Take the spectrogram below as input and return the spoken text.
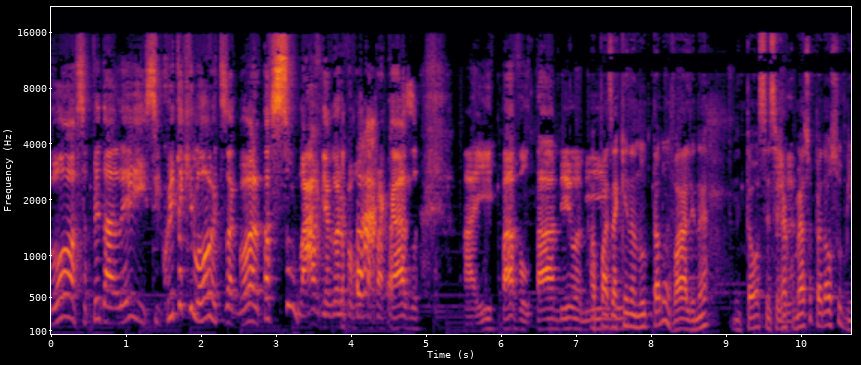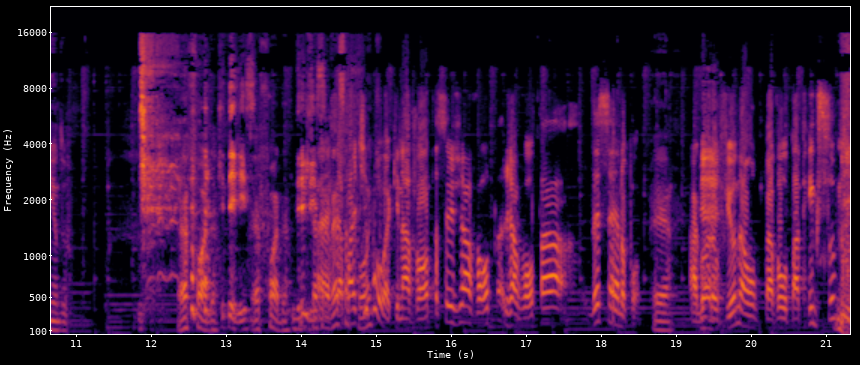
nossa, pedalei 50 quilômetros agora, tá suave agora pra voltar pra casa. Aí, pra voltar, meu amigo. Rapaz, aqui na Nuke tá num vale, né? Então, assim, você já Uhum. começa o pedal subindo. É foda. Que delícia. É foda. Que delícia. Essa é a parte ponte. boa, que na volta você já volta, já volta descendo, pô. É. Agora É. o fio não, pra voltar tem que subir.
